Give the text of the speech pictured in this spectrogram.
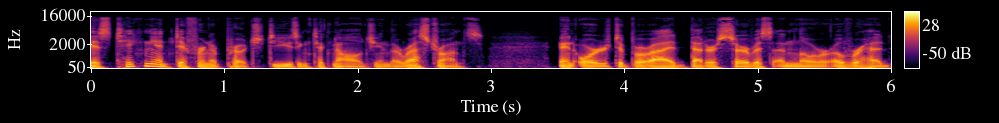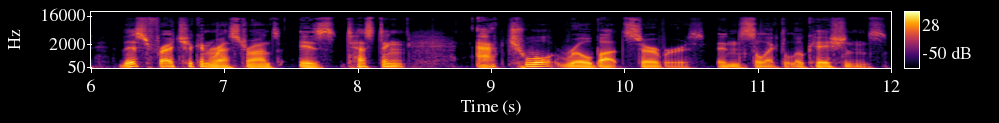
is taking a different approach to using technology in their restaurants. In order to provide better service and lower overhead, this fried chicken restaurant is testing actual robot servers in select locations.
